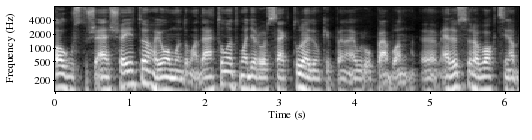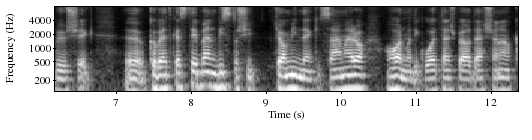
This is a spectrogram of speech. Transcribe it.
augusztus 1-től, ha jól mondom a dátumot, Magyarország tulajdonképpen Európában először a vakcina bőség következtében biztosítja mindenki számára a harmadik oltás beadásának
